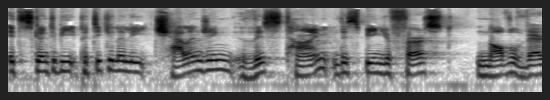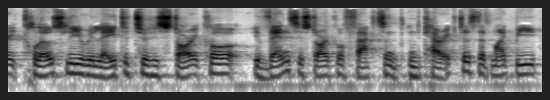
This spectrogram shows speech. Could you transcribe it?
it's going to be particularly challenging this time, this being your first novel very closely related to historical events, historical facts, and, and characters that might be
